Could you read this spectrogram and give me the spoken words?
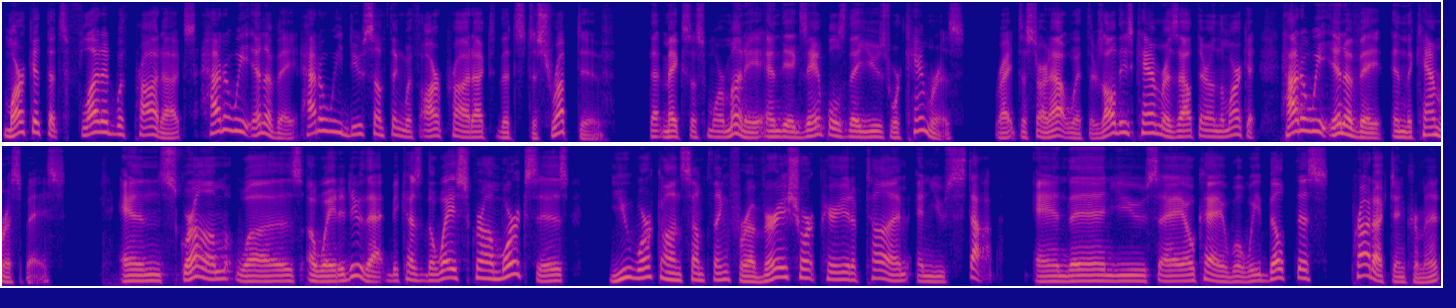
market that's flooded with products, how do we innovate? How do we do something with our product that's disruptive that makes us more money? And the examples they used were cameras, right? To start out with, there's all these cameras out there on the market. How do we innovate in the camera space? And Scrum was a way to do that because the way Scrum works is you work on something for a very short period of time and you stop. And then you say, okay, well, we built this product increment.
